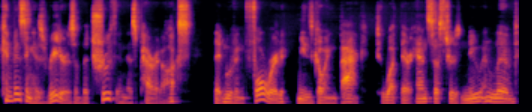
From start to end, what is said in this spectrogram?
Convincing his readers of the truth in this paradox, that moving forward means going back to what their ancestors knew and lived,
